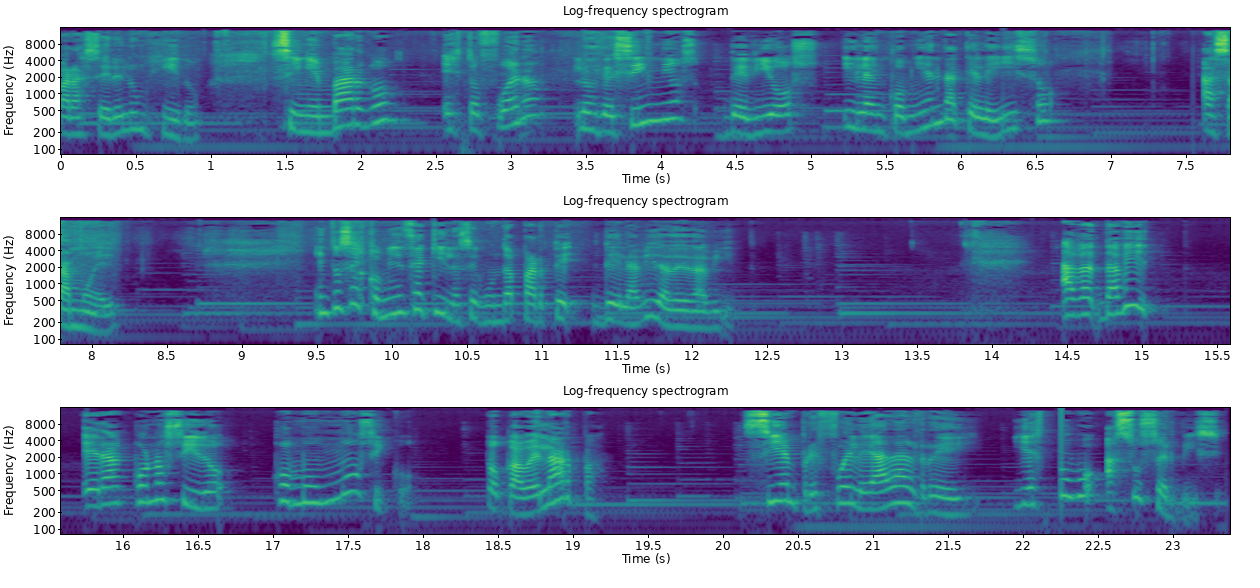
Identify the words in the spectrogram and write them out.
para ser el ungido. Sin embargo, estos fueron los designios de Dios y la encomienda que le hizo a Samuel. Entonces comienza aquí la segunda parte de la vida de David. David era conocido como un músico, tocaba el arpa, siempre fue leal al rey y estuvo a su servicio.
